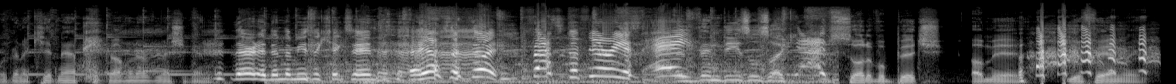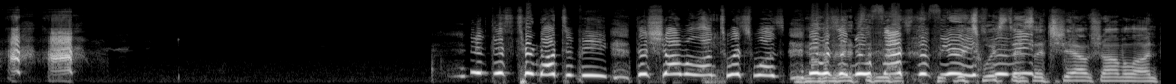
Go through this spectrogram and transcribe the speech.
We're gonna kidnap the governor of Michigan. There it is. Then the music kicks in. yes, let's do it. Fast and the Furious 8. And Vin Diesel's like, Yes! "Son of a bitch, I'm in your family." If this turned out to be the Shyamalan twist was, it was a new Fast and the Furious the twist movie. is that Shyam- Shyamalan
